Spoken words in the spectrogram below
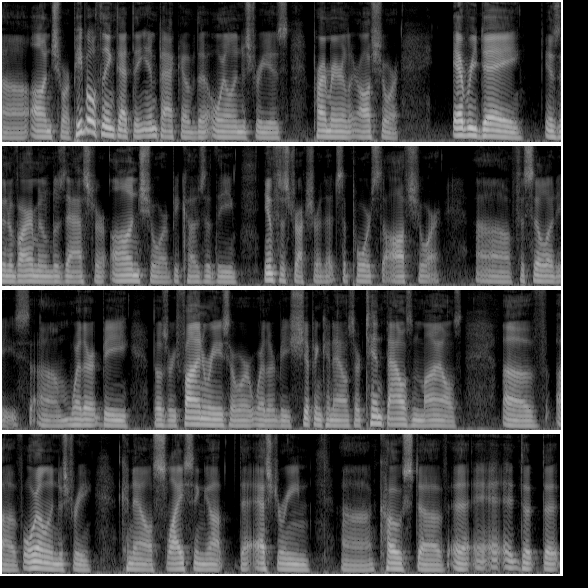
uh, onshore. People think that the impact of the oil industry is primarily offshore. Every day is an environmental disaster onshore because of the infrastructure that supports the offshore uh, facilities, um, whether it be those refineries or whether it be shipping canals. There are 10,000 miles of, of oil industry canals slicing up the estuarine uh, coast of uh, uh, uh, the, the,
